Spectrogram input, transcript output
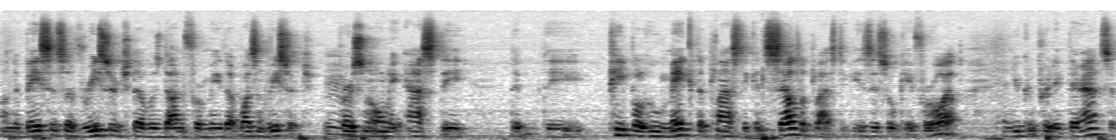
on the basis of research that was done for me that wasn't research. The person only asked the, the, the people who make the plastic and sell the plastic, is this okay for oil? And you can predict their answer.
